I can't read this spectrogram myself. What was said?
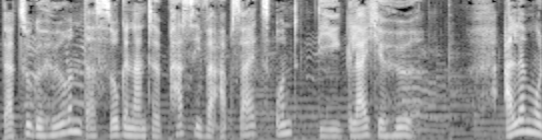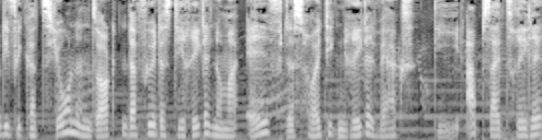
Dazu gehören das sogenannte passive Abseits und die gleiche Höhe. Alle Modifikationen sorgten dafür, dass die Regel Nummer 11 des heutigen Regelwerks, die Abseitsregel,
